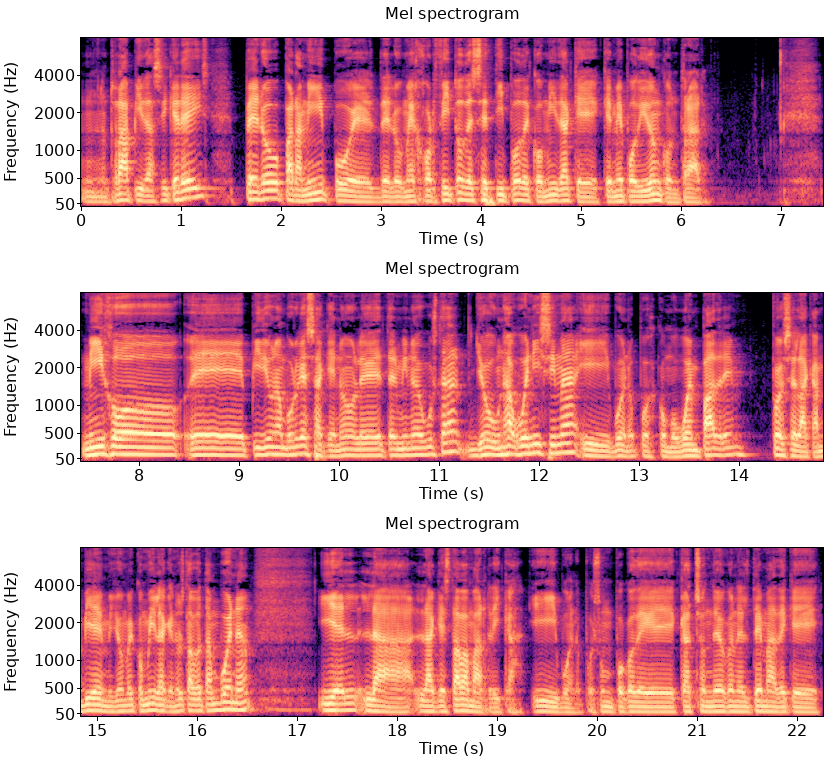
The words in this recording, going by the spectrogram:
mm, rápida si queréis, pero para mí pues de lo mejorcito de ese tipo de comida que, me he podido encontrar. Mi hijo eh, pidió una hamburguesa que no le terminó de gustar, yo una buenísima y bueno, pues como buen padre, pues se la cambié, yo me comí la que no estaba tan buena y él la, la, que estaba más rica. Y bueno, pues un poco de cachondeo con el tema de que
